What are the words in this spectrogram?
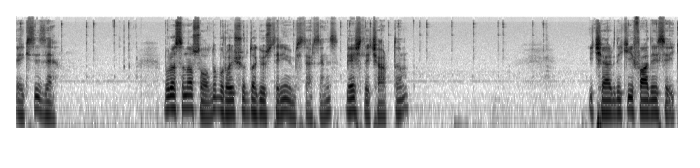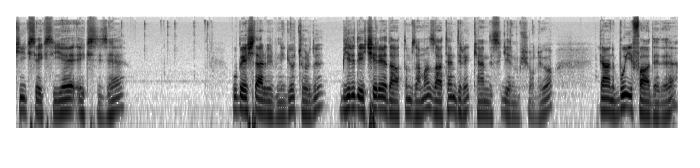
eksi z. Burası nasıl oldu? Burayı şurada göstereyim isterseniz. 5 ile çarptım. İçerideki ifade ise 2x eksi y eksi z. Bu 5'ler birbirini götürdü. Biri de içeriye dağıttığım zaman zaten direkt kendisi gelmiş oluyor. Yani bu ifadede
